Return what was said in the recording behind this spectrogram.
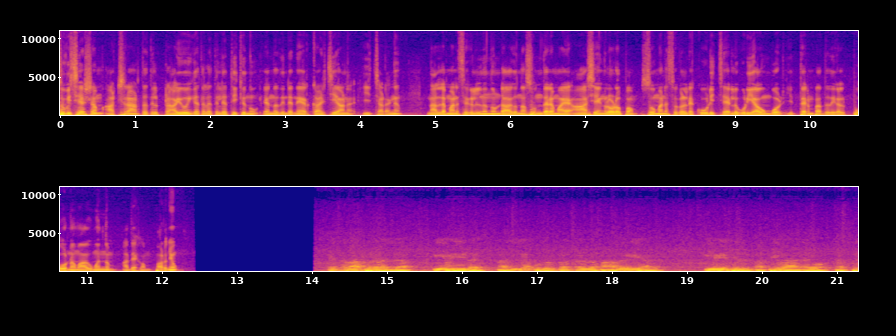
സുവിശേഷം അക്ഷരാർത്ഥത്തിൽ പ്രായോഗിക തലത്തിലെത്തിക്കുന്നു എന്നതിന്റെ നേർക്കാഴ്ചയാണ് ഈ ചടങ്ങ്. നല്ല മനസ്സുകളിൽ നിന്നുണ്ടാകുന്ന സുന്ദരമായ ആശയങ്ങളോടൊപ്പം സുമനസ്സുകളുടെ കൂടിച്ചേരൽ കൂടിയാവുമ്പോൾ ഇത്തരം പദ്ധതികൾ പൂർണമാകുമെന്നും അദ്ദേഹം പറഞ്ഞു. എന്ന് മാത്രമല്ല ഈ വീട് നല്ല കുടുംബങ്ങളുടെ മാതൃകയാണ്. ഈ വീട്ടിൽ മദ്യപാനമോ മറ്റ്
